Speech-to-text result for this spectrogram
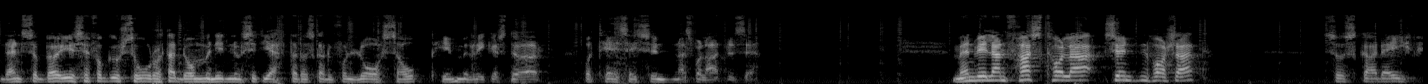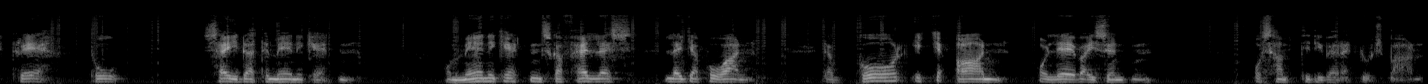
Den som bøyer seg for Guds ord og tar dommen innom sitt hjerte, da skal du få låse opp himmelrikets dør og til seg syndenes forlatelse. Men vil han fastholde synden fortsatt, så skal de tre, to, si det til menigheten. Og menigheten skal felles legge på han. Det går ikke an å leve i synden og samtidig være et Guds barn.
